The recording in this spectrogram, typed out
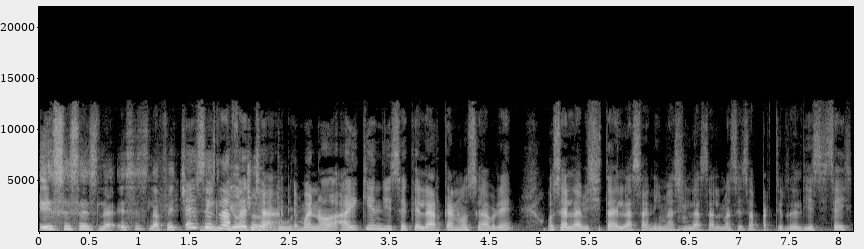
esa, es, la, esa es la fecha. Esa es la 28 de fecha. octubre. Bueno, hay quien dice que el arcano se abre, o sea, la visita de las ánimas y las almas es a partir del 16.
